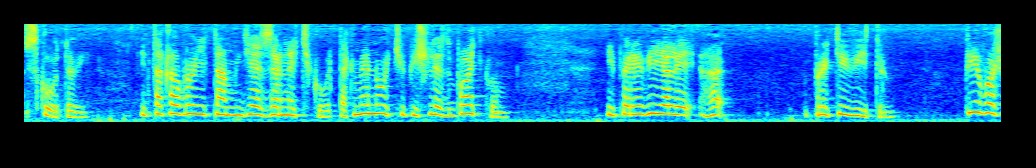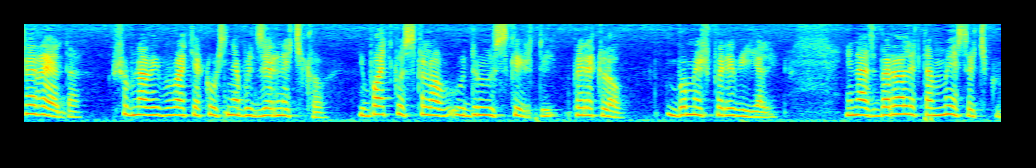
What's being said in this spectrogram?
скотові. І така вроді там є зерничко. Так ми ночі пішли з батьком і перевіяли проти вітру. Пів ожереда, щоб навибувати якогось небудь зерничка. І батько склав у другу скирту, переклав, бо ми ж перевіяли. І нас збирали там мисочку.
